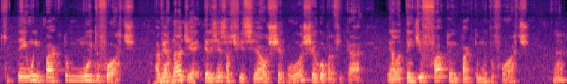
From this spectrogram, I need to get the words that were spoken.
que têm um impacto muito forte. A verdade é, a inteligência artificial chegou, chegou para ficar, ela tem de fato um impacto muito forte, né?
